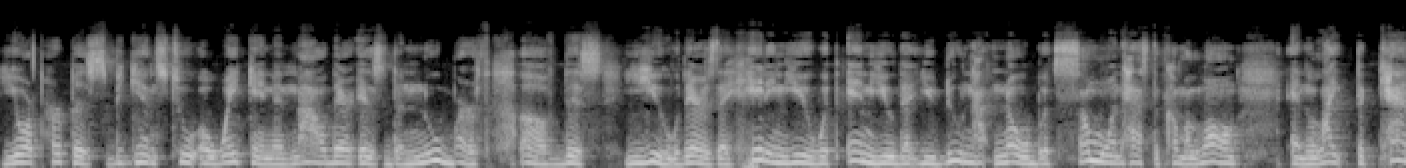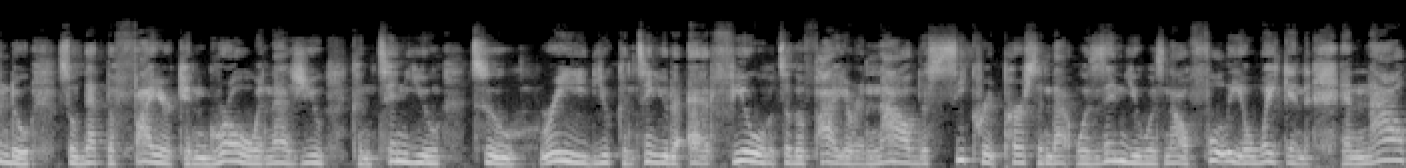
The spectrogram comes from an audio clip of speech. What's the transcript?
your purpose begins to awaken and now there is the new birth of this you. There is a hidden you within you that you do not know but someone has to come along and light the candle so that the fire can grow. And as you continue to read you continue to add fuel to the fire and now the secret person that was in you is now fully awakened and now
